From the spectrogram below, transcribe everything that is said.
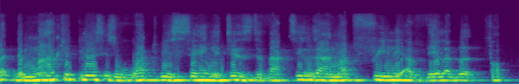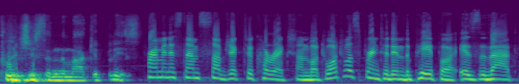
But the marketplace is what we're saying it is. The vaccines are not freely available for purchase in the marketplace. Prime Minister, I'm subject to correction, but what was printed in the paper is that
